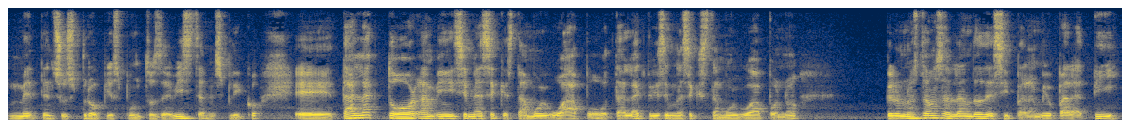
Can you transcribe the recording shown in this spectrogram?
meten sus propios puntos de vista, me explico. Eh, tal actor a mí se me hace que está muy guapo, o tal actriz se me hace que está muy guapo, ¿no? Pero no estamos hablando de si para mí o para ti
